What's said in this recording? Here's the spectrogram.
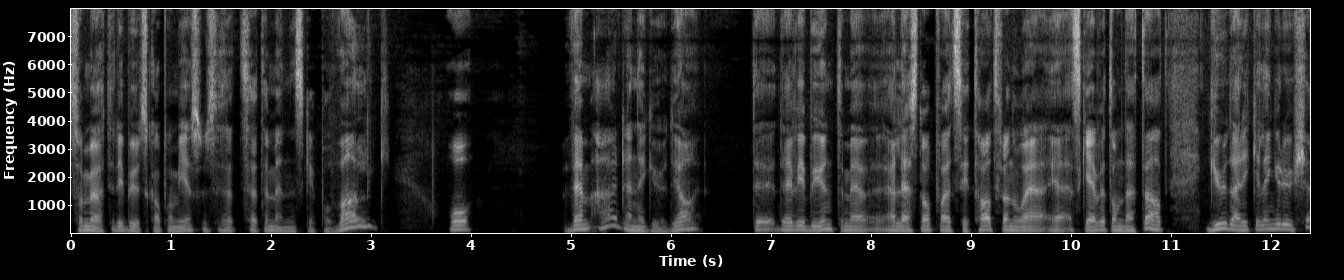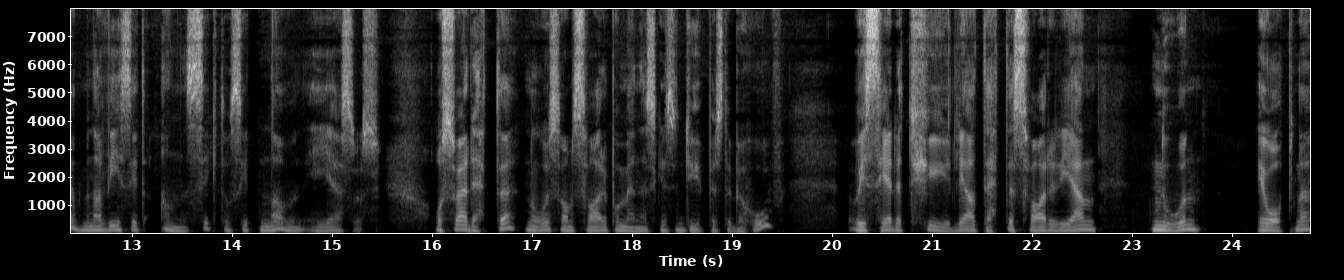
så møter de budskapet om Jesus, setter mennesket på valg, og hvem er denne Gud? Ja, det, det, vi begynte med, jeg leste opp, var et sitat fra noe jeg jeg skrevet om dette, at Gud er ikke lenger ukjent, men har vist sitt ansikt og sitt navn i Jesus. Og så er dette noe som svarer på menneskets dypeste behov, vi ser det tydelig at dette svarer igjen. Noen er åpne,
